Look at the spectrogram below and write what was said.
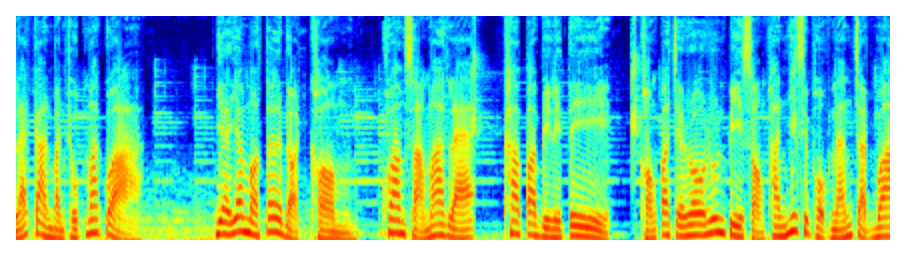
และการบรรทุกมากกว่า y a y a m o t o r c o m ความสามารถและ capability ของ Pajero รุ่นปี 2026 นั้นจัดว่า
